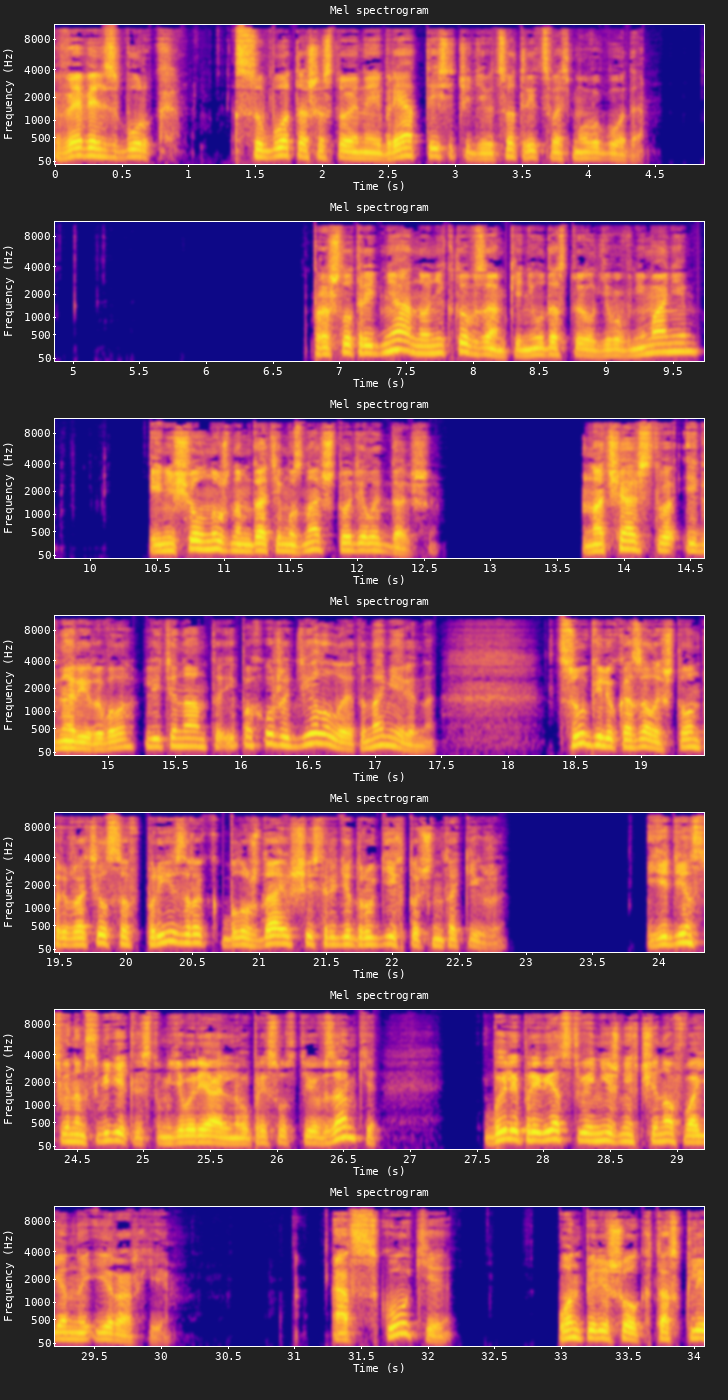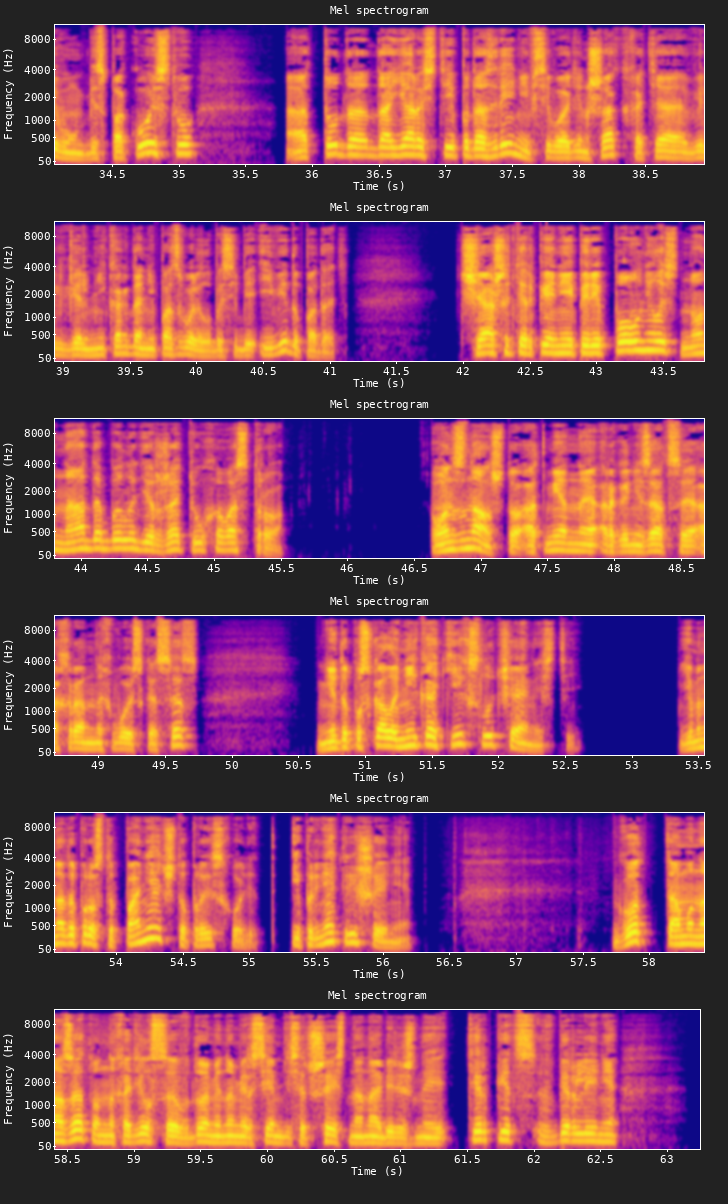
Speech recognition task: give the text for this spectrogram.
Вевельсбург. Суббота, 6 ноября 1938 года. Прошло три дня, но никто в замке не удостоил его вниманием и не счел нужным дать ему знать, что делать дальше. Начальство игнорировало лейтенанта и, похоже, делало это намеренно. Цугелю казалось, что он превратился в призрак, блуждающий среди других точно таких же. Единственным свидетельством его реального присутствия в замке — были приветствия нижних чинов военной иерархии. От скуки он перешел к тоскливому беспокойству, оттуда до ярости и подозрений всего один шаг, хотя Вильгельм никогда не позволил бы себе и виду подать. Чаша терпения переполнилась, но надо было держать ухо востро. Он знал, что отменная организация охранных войск СС не допускала никаких случайностей. Ему надо просто понять, что происходит, и принять решение. Год тому назад он находился в доме номер 76 на набережной Тирпиц в Берлине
